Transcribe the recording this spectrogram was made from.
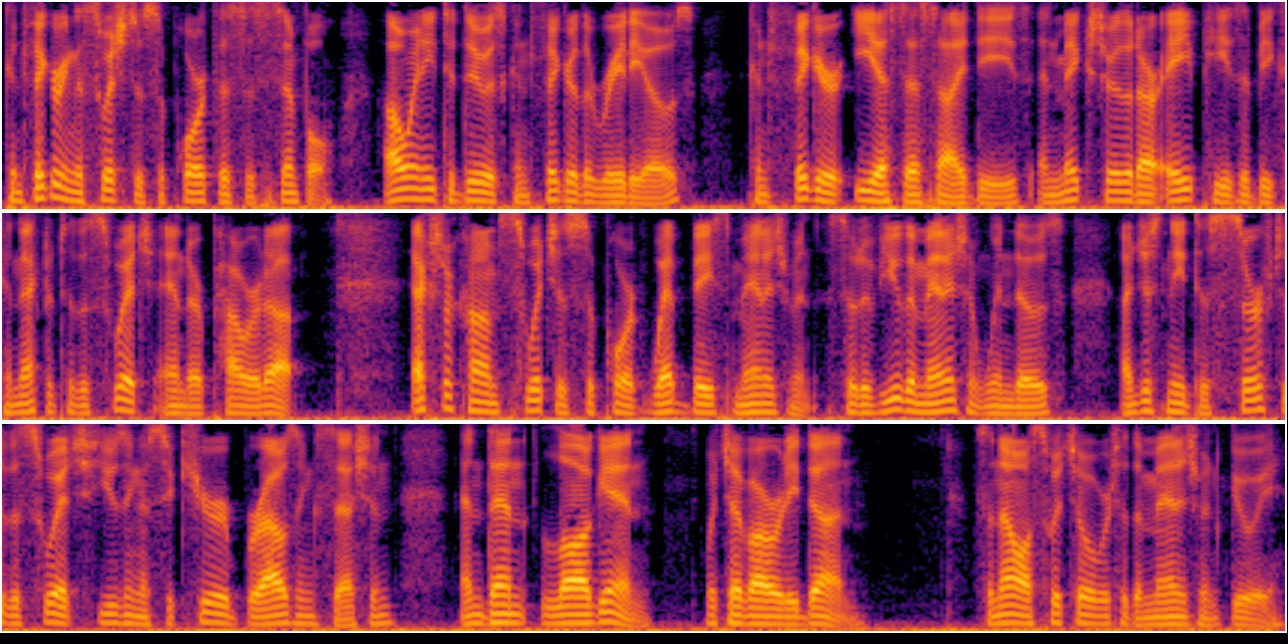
Configuring the switch to support this is simple. All we need to do is configure the radios, configure ESSIDs, and make sure that our APs have been connected to the switch and are powered up. Extricom switches support web-based management, so to view the management windows, I just need to surf to the switch using a secure browsing session and then log in, which I've already done. So now I'll switch over to the management GUI.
